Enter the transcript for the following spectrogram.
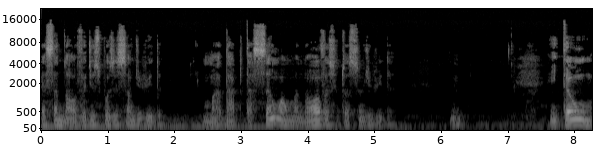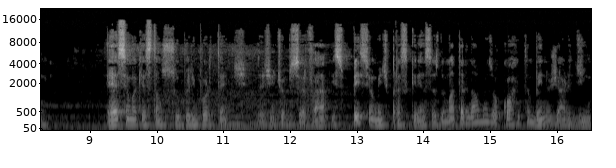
essa nova disposição de vida, uma adaptação a uma nova situação de vida. Né? Então, essa é uma questão super importante da gente observar, especialmente para as crianças do maternal, mas ocorre também no jardim.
